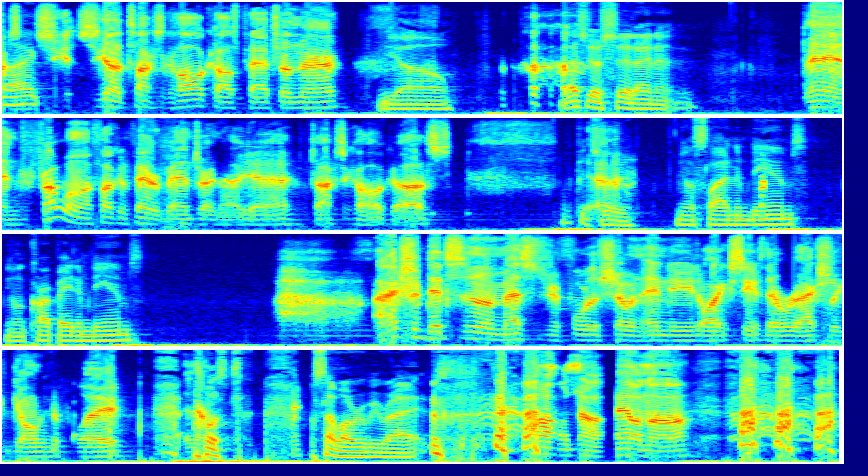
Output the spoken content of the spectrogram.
toxic, like. she, she got a toxic Holocaust patch on there. Yo, that's your shit, ain't it? Man, probably one of my fucking favorite bands right now. Yeah, Toxic Holocaust. Look at you. You know, sliding them DMs. You know, carpe them DMs. I actually did send them a message before the show in Indy to like see if they were actually going to play. I was, I was talking about Ruby Riott. oh no, hell no.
